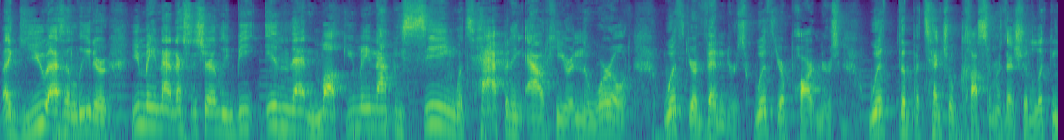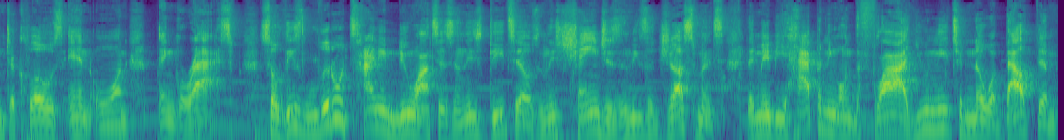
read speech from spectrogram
Like you as a leader, you may not necessarily be in that muck. You may not be seeing what's happening out here in the world with your vendors, with your partners, with the potential customers that you're looking to close in on and grasp. So these little tiny nuances and these details and these changes and these adjustments that may be happening on the fly, you need to know about them.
